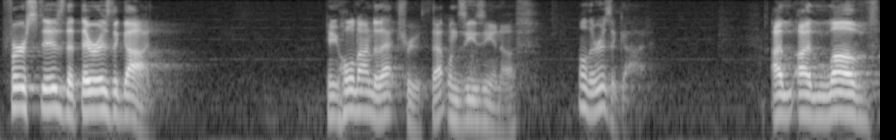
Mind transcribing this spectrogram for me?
First is that there is a God. Can you hold on to that truth? That one's easy enough. Well, there is a God. I, I love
